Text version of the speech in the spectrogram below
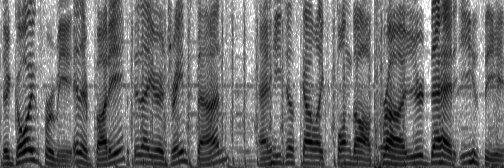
They're going for me. Hey there, buddy. Let's say that you're a dream stand and he just got like flung off. Bruh, you're dead. Easy.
